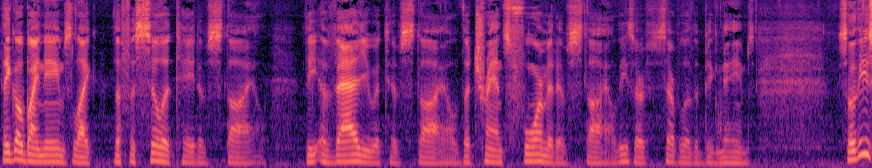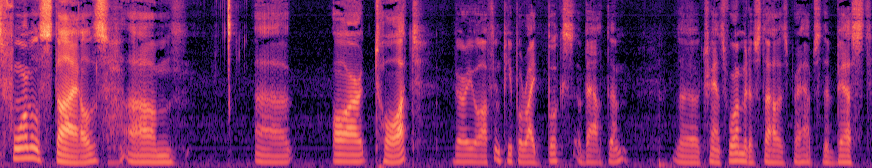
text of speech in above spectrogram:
they go by names like the facilitative style, the evaluative style, the transformative style. These are several of the big names. So these formal styles um, uh, are taught very often. People write books about them the transformative style is perhaps the best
